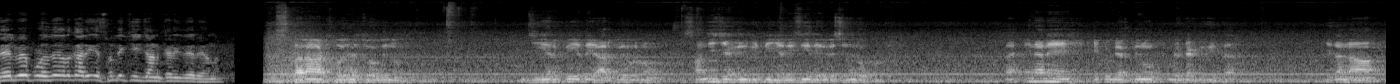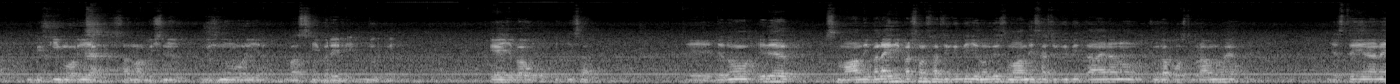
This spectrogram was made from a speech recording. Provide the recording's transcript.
ਰੇਲਵੇ ਪੁਲਿਸ ਦੇ ਅਧਿਕਾਰੀ ਇਸ ਸੰਬੰਧੀ ਕੀ ਜਾਣਕਾਰੀ ਦੇ ਰਹੇ ਹਨ? 17/8/2024 ਨੂੰ ਜੀਆਰਪੀ ਅਤੇ ਆਰਪੀ ਵੱਲੋਂ ਸਾਂਝੀ ਚੈਕਿੰਗ ਕੀਤੀ ਜਾ ਰਹੀ ਸੀ ਰੇਲਵੇ ਸਟੇਸ਼ਨ ਰੋਪੜ ਤੇ ਤਾਂ ਇਹਨਾਂ ਨੇ ਇੱਕ ਵਿਅਕਤੀ ਨੂੰ ਡਿਟੈਕਟ ਕੀਤਾ। ਜਿਹਦਾ ਨਾਮ ਵਿੱਕੀ ਮੋਰੀਆ, ਸਨ of ਵਿਸ਼ਨੂੰ ਵਿਸ਼ਨੂੰ ਮੋਰੀਆ, ਵਾਸੀ ਬਰੇਲੀ ਯੂਪੀ ਏਜ ਅਬਾਊਟ 21 ਸਾਲ। ਤੇ ਜਦੋਂ ਇਹਦੇ ਸਮਾਨ ਦੀ, ਪਹਿਲਾਂ ਇਹਦੀ ਪਰਸਨਲ ਸਰਚ ਕੀਤੀ, ਜਦੋਂ ਇਹਦੇ ਸਮਾਨ ਦੀ ਸਰਚ ਕੀਤੀ, ਤਾਂ ਇਹਨਾਂ ਨੂੰ ਚੂਰਾ ਪੋਸਟ ਬਰਾਮਦ ਹੋਇਆ। ਜਿਸ ਤੇ ਇਹਨਾਂ ਨੇ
